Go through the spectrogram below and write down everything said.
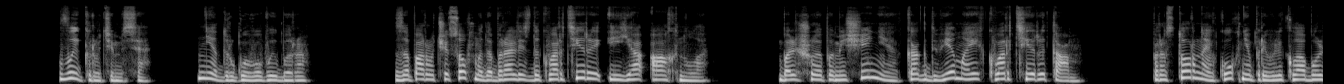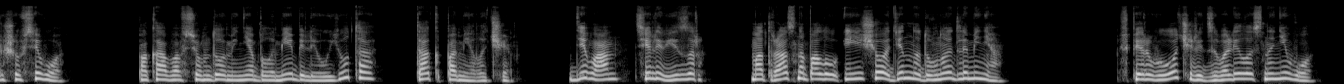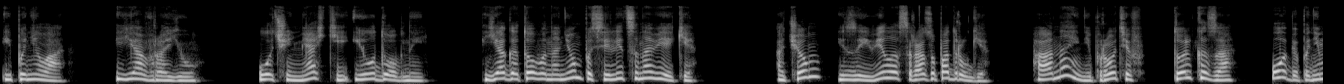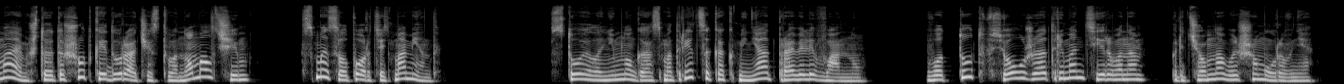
Выкрутимся. Нет другого выбора. За пару часов мы добрались до квартиры, и я ахнула. Большое помещение, как две моих квартиры там. Просторная кухня привлекла больше всего. Пока во всем доме не было мебели и уюта, так по мелочи. Диван, телевизор, матрас на полу и еще один надувной для меня. В первую очередь завалилась на него и поняла — я в раю. Очень мягкий и удобный. Я готова на нем поселиться навеки. О чем и заявила сразу подруге. А она и не против, только за. Обе понимаем, что это шутка и дурачество, но молчим. Смысл портить момент. Стоило немного осмотреться, как меня отправили в ванну. Вот тут все уже отремонтировано, причем на высшем уровне.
